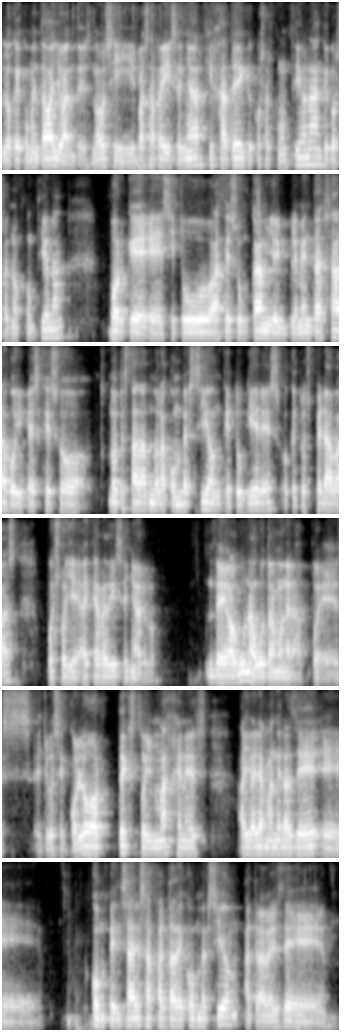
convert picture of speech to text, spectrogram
lo que comentaba yo antes, ¿no? Si vas a rediseñar, fíjate qué cosas funcionan, qué cosas no funcionan, porque eh, si tú haces un cambio, implementas algo y ves que eso no te está dando la conversión que tú quieres o que tú esperabas, pues oye, hay que rediseñarlo. De alguna u otra manera, pues yo qué sé, color, texto, imágenes, hay varias maneras de eh, compensar esa falta de conversión a través de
